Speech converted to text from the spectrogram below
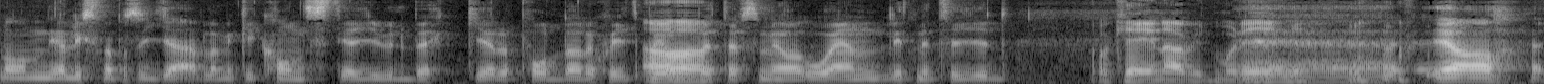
någon, jag lyssnade på så jävla mycket konstiga ljudböcker och poddar och skit på Ja. jobbet eftersom jag har oändligt med tid. Okej, Navid Modiri. Eh, ja, eh,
